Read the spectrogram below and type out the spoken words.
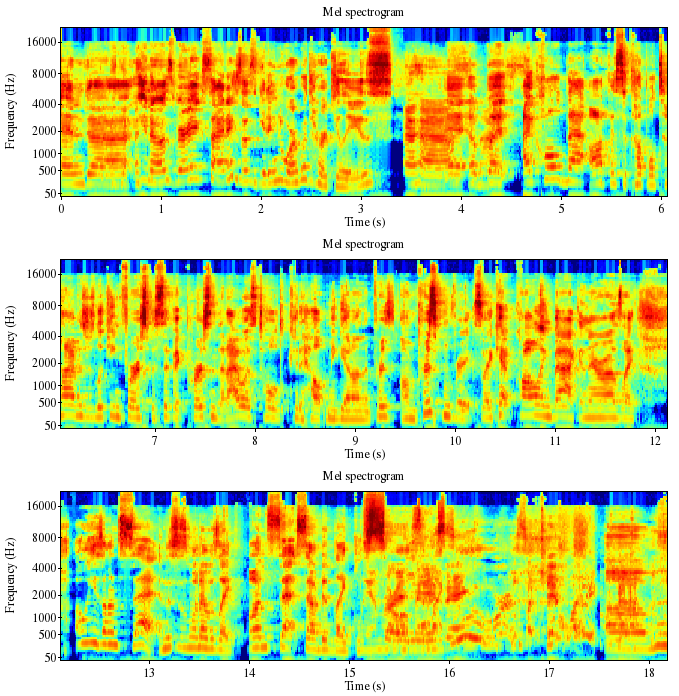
And uh, you know, I was very excited because I was getting to work with Hercules. Uh-huh. Uh, But I called that office a couple times, just looking for a specific person that I was told could help me get on the prison on prison break. So I kept calling back, and there I was like, "Oh, he's on set." And this is when I was like, "On set" sounded like glamorous. So I'm like, amazing. "Ooh." Of course, I can't wait. um,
